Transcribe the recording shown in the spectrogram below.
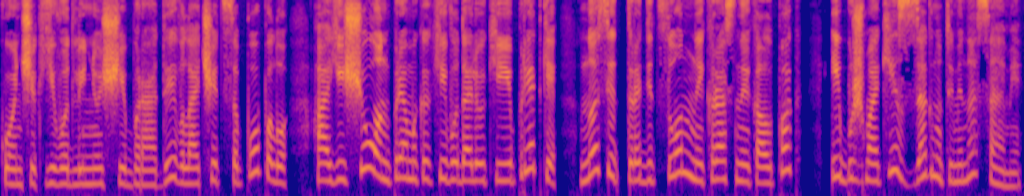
Кончик его длиннющей бороды волочится по полу, а еще он, прямо как его далекие предки, носит традиционный красный колпак и башмаки с загнутыми носами.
